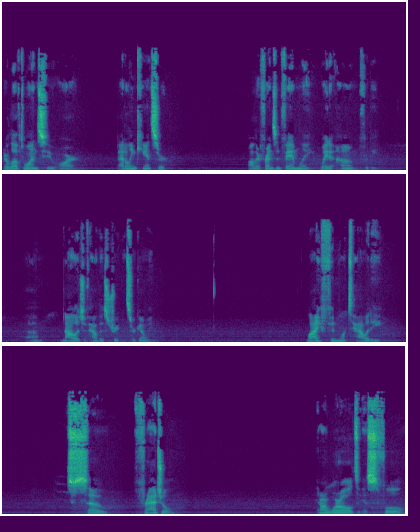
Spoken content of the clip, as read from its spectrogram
Their loved ones who are battling cancer while their friends and family wait at home for the um, knowledge of how those treatments are going. Life and mortality so fragile, and our world is full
